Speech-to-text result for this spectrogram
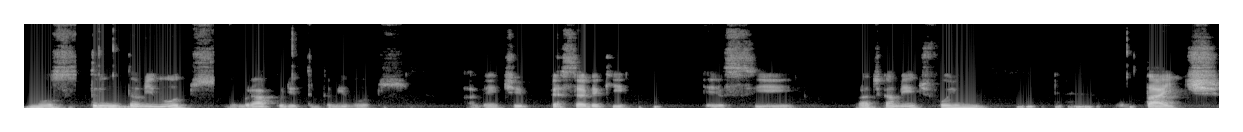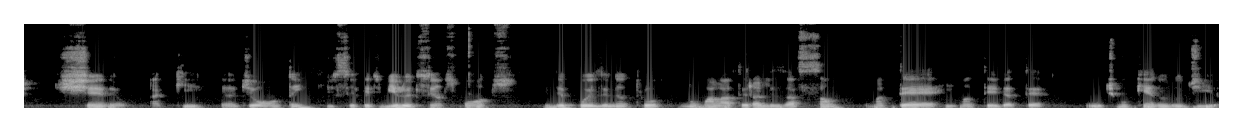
nos 30 minutos, no gráfico de 30 minutos, a gente percebe aqui esse praticamente foi um, um tight channel aqui né, de ontem, de cerca de 1.800 pontos, e depois ele entrou numa lateralização, uma TR, manteve até o último candle do dia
